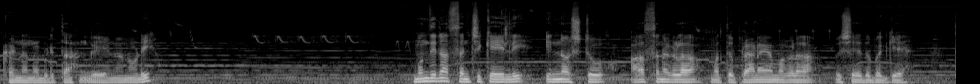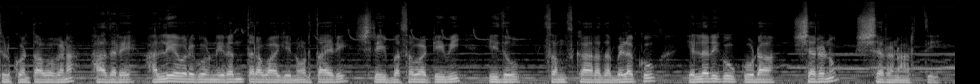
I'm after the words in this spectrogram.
ಕಣ್ಣನ್ನು ಬಿಡ್ತಾ ಅಂಗೈಯನ್ನು ನೋಡಿ. ಮುಂದಿನ ಸಂಚಿಕೆಯಲ್ಲಿ ಇನ್ನಷ್ಟು ಆಸನಗಳ ಮತ್ತು ಪ್ರಾಣಾಯಾಮಗಳ ವಿಷಯದ ಬಗ್ಗೆ ತಿಳ್ಕೊತಾ ಹೋಗೋಣ. ಆದರೆ ಅಲ್ಲಿಯವರೆಗೂ ನಿರಂತರವಾಗಿ ನೋಡ್ತಾ ಇರಿ ಶ್ರೀ ಬಸವ ಟಿ ವಿ ಇದು ಸಂಸ್ಕಾರದ ಬೆಳಕು. ಎಲ್ಲರಿಗೂ ಕೂಡ ಶರಣು, ಶರಣಾರ್ಥಿ.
